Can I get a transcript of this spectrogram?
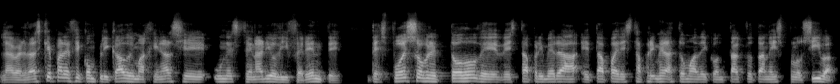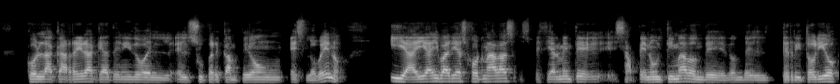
La verdad es que parece complicado imaginarse un escenario diferente, después sobre todo de, esta primera etapa y de esta primera toma de contacto tan explosiva con la carrera que ha tenido el, el supercampeón esloveno. Y ahí hay varias jornadas, especialmente esa penúltima, donde, donde el territorio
